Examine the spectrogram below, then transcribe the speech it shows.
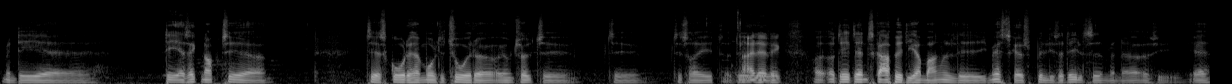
men det, øh, det er altså ikke nok til at, til at score det her mål til 2-1 og eventuelt til, til, til 3-1. Og det, Nej, det er det ikke. Og, og det er den skarphed, de har manglet i mesterskabsspil i særdeleshed, men også i, ja,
